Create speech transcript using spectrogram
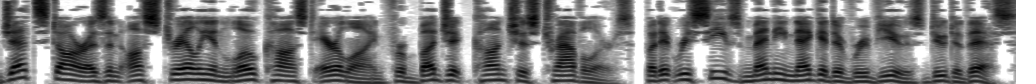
Jetstar is an Australian low-cost airline for budget-conscious travellers, but it receives many negative reviews due to this.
